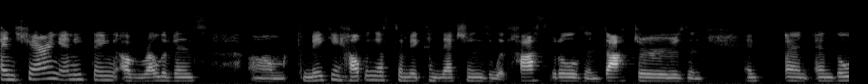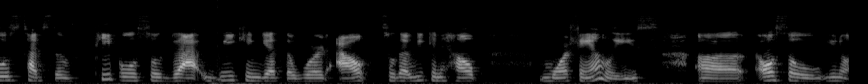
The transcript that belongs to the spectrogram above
and sharing anything of relevance, um, making helping us to make connections with hospitals and doctors and and and and those types of people so that we can get the word out so that we can help more families uh, also you know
